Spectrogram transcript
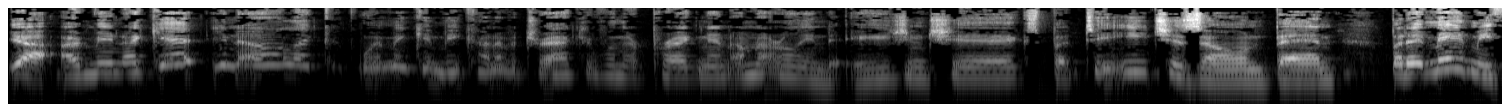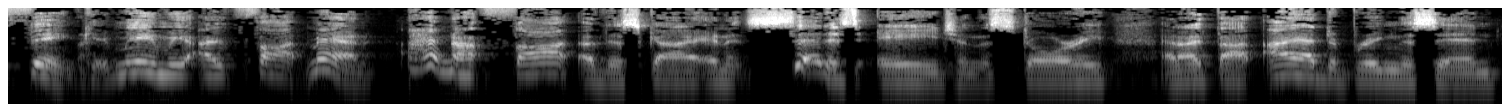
Yeah, I mean, I get, you know, like women can be kind of attractive when they're pregnant. I'm not really into Asian chicks, but to each his own, Ben. But it made me think. It made me, I thought, man, I had not thought of this guy, and it said his age in the story, and I thought I had to bring this in.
